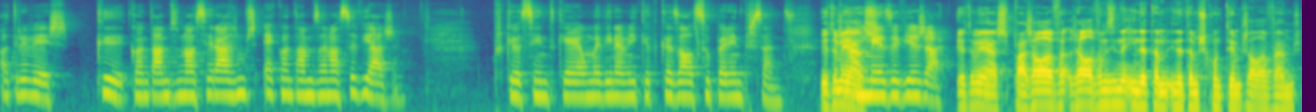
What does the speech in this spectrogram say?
outra vez, que contámos o nosso Erasmus é contámos a nossa viagem porque eu sinto que é uma dinâmica de casal super interessante. Eu também que é acho. um mês a viajar. Eu também acho. Pá, já lá, já lá vamos, ainda, ainda, estamos, ainda estamos com tempo, já lá vamos.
